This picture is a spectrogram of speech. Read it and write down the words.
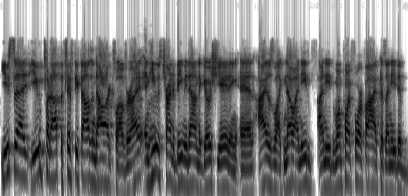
You said you put out the fifty thousand dollar club, right? And he was trying to beat me down negotiating, and I was like, "No, I need I need one point four five because I need to."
